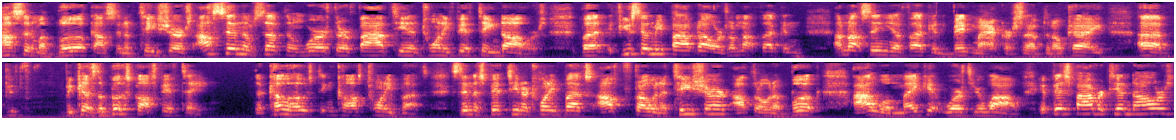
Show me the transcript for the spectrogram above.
I'll send them a book. I'll send them T-shirts. I'll send them something worth their five, ten, twenty, fifteen dollars. But if you send me five dollars, I'm not fucking. I'm not sending you a fucking Big Mac or something, okay? Uh, because the books cost fifteen. The co-hosting costs 20 bucks. Send us 15 or 20 bucks. I'll throw in a t-shirt. I'll throw in a book. I will make it worth your while. If it's five or ten dollars,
